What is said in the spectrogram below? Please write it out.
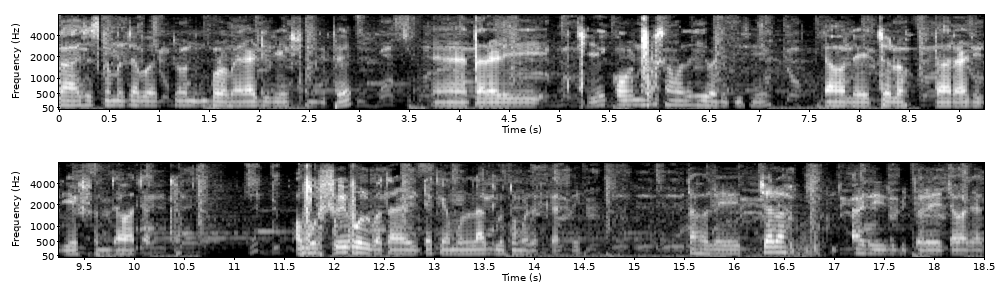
গাইস আজকে আমরা যাব একজন বড় ভাইয়ের আইডি রিয়াকশন দিতে। তার আইডি যে কমেন্ট বক্সে আমাদের এই বাড়ি দিছে তাহলে চলো, তার আইডি রিয়াকশন দেওয়া যাক। অবশ্যই বলবা তার আইডিটা কেমন লাগল তোমাদের কাছে। তাহলে চলো আইডির ভিতরে যাওয়া যাক।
